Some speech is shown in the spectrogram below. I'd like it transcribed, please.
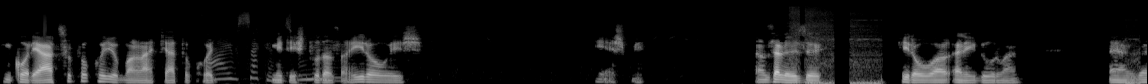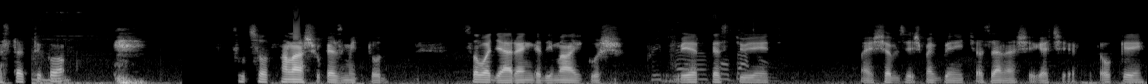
mikor játszotok, hogy jobban látjátok, hogy mit is tud az a híró, és ilyesmi. Az előző híróval elég durván elvesztettük a cuccot. Na lássuk ez mit tud. Szabadjára engedi mágikus vérkesztyűjét, mely sebzés megbénítja az ellenség egységet. Oké. Okay.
